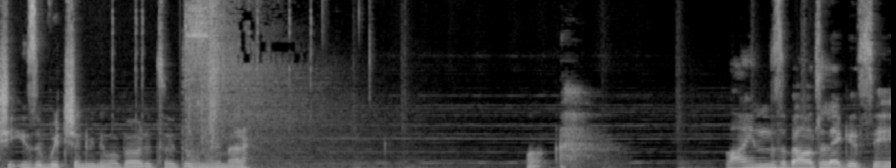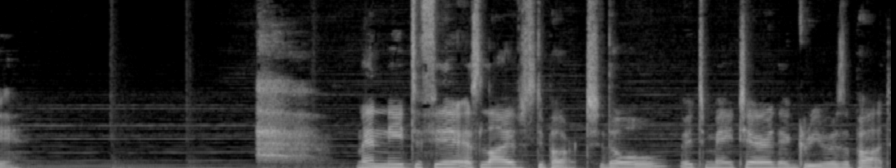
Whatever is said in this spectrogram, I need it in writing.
She is a witch and we know about it, so it doesn't really matter. What? Lines about legacy. Men need to fear as lives depart, though it may tear their grievers apart.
